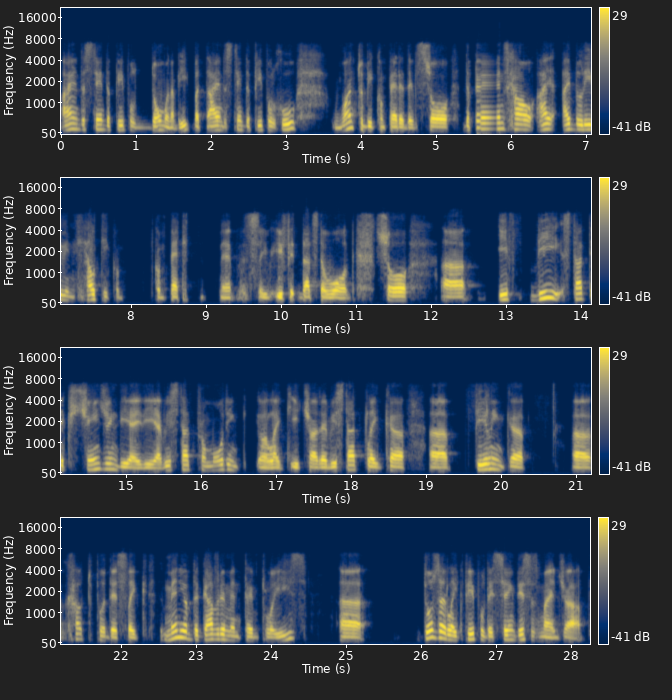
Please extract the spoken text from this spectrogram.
I understand the people don't want to be, but I understand the people who want to be competitive. So depends how I, I believe in healthy competition competitive, if that's the word. So, uh, if we start exchanging the idea, we start promoting uh, like each other, we start like uh, uh feeling uh, uh, how to put this. Like many of the government employees, those are like people. They're saying, "This is my job."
